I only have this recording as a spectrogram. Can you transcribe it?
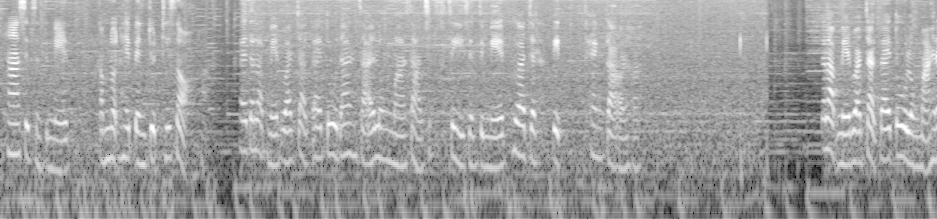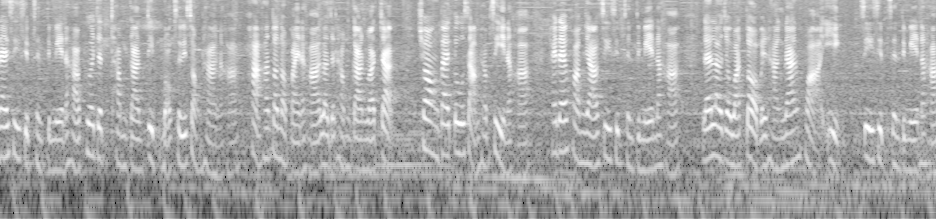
50เซนติเมตรกำหนดให้เป็นจุดที่2ค่ะใช้ตลับเมตรวัดจากใต้ตู้ด้านซ้ายลงมา 34เซนติเมตรเพื่อจะติดแท่งกาวนะคะ ตลับเมตรวัดจากใต้ตู้ลงมาให้ได้ 40เซนติเมตรนะคะ เพื่อจะทำการติดบล็อกสวิตช์สองทางนะคะค่ะขั้นตอนต่อไปนะคะ เราจะทำการวัดจากช่องใต้ตู้3ทับ4นะคะ ให้ได้ความยาว 40เซนติเมตรนะคะ และเราจะวัดต่อไปทางด้านขวาอีก 40เซนติเมตรนะคะ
